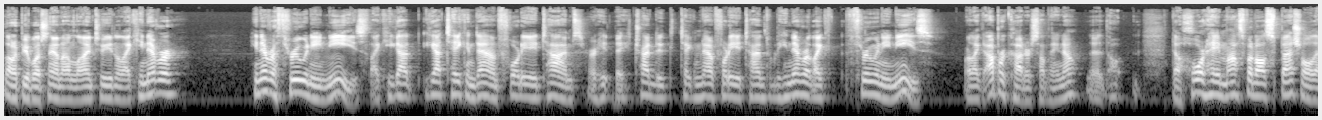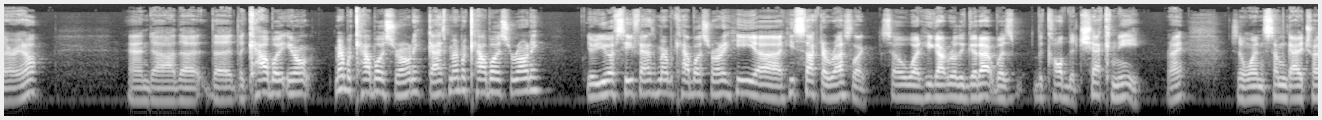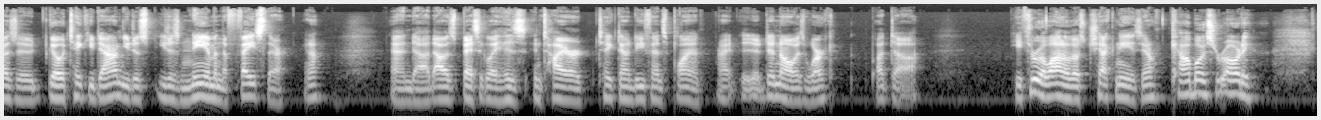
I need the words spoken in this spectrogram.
lot of people are saying online too, you know, like he never he never threw any knees. Like he got he got taken down 48 times, or he, they tried to take him down 48 times, but he never like threw any knees or like uppercut or something. You know, the the, Jorge Masvidal special there, you know, and uh, the the the cowboy. You know, remember Cowboy Cerrone, guys? Remember Cowboy Cerrone? Your UFC fans remember Cowboy Cerrone? He uh, he sucked at wrestling. So what he got really good at was the, called the check knee, right? So when some guy tries to go take you down, you just you just knee him in the face there, you know and uh, that was basically his entire takedown defense plan. Right, it didn't always work, but uh, he threw a lot of those check knees. You know, cowboy Cerrone,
